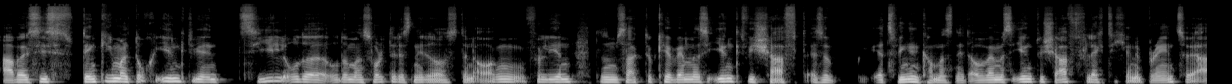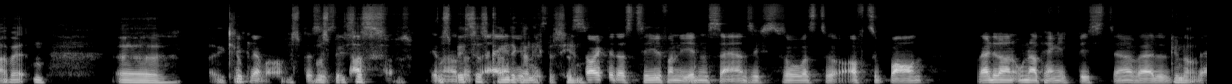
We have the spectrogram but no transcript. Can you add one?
aber es ist, denke ich mal, doch irgendwie ein Ziel oder, oder man sollte das nicht aus den Augen verlieren, dass man sagt, okay, wenn man es irgendwie schafft, also erzwingen kann man es nicht, aber wenn man es irgendwie schafft, vielleicht sich eine Brand zu erarbeiten, äh, ich glaube, glaub was, was Besseres, genau, was Besseres kann dir gar nicht passieren. Das sollte das Ziel von jedem sein, sich sowas zu, aufzubauen, weil du dann unabhängig bist. Ja? Weil genau. wenn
